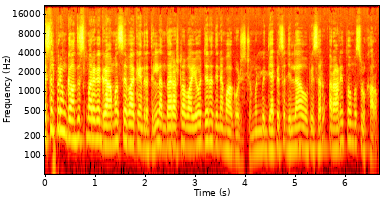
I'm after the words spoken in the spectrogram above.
എസ് ഗാന്ധിസ്മാരക ഗ്രാമസേവാ കേന്ദ്രത്തിൽ അന്താരാഷ്ട്ര വയോജന ദിനം ആഘോഷിച്ചു. മുൻ വിദ്യാഭ്യാസ ജില്ലാ ഓഫീസർ റാണി തോമസ് ഉദ്ഘാടനം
